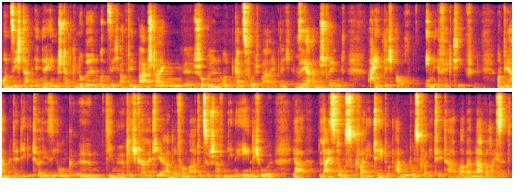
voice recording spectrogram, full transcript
und sich dann in der Innenstadt knubbeln und sich auf den Bahnsteigen äh, schubbeln und ganz furchtbar eigentlich, sehr anstrengend, eigentlich auch ineffektiv. Und wir haben mit der Digitalisierung ähm, die Möglichkeit, hier andere Formate zu schaffen, die eine ähnlich hohe ja, Leistungsqualität und Anmutungsqualität haben, aber im Nahbereich sind.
